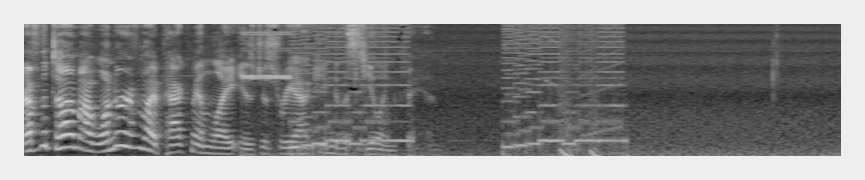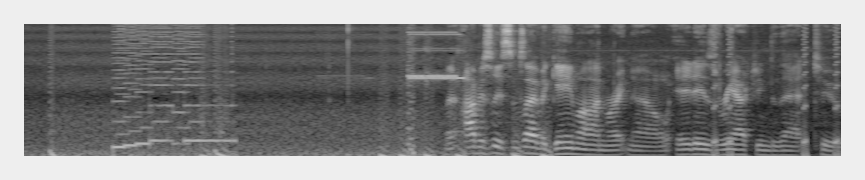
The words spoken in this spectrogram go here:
Half the time, I wonder if my Pac-Man light is just reacting to the ceiling fan. But obviously, since I have a game on right now, it is reacting to that too.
